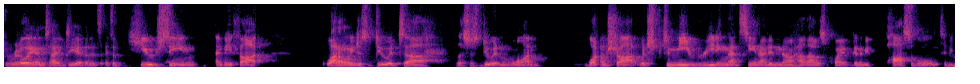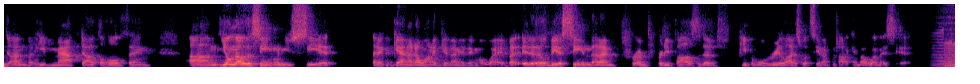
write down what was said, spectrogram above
brilliant idea that it's, it's a huge scene and he thought why don't we just do it uh, let's just do it in one one shot which to me reading that scene i didn't know how that was quite going to be possible to be done but he mapped out the whole thing. Um, you'll know the scene when you see it and again, I don't want to give anything away, but it, will be a scene that I'm, I'm pretty positive people will realize what scene I'm talking about when they see it.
